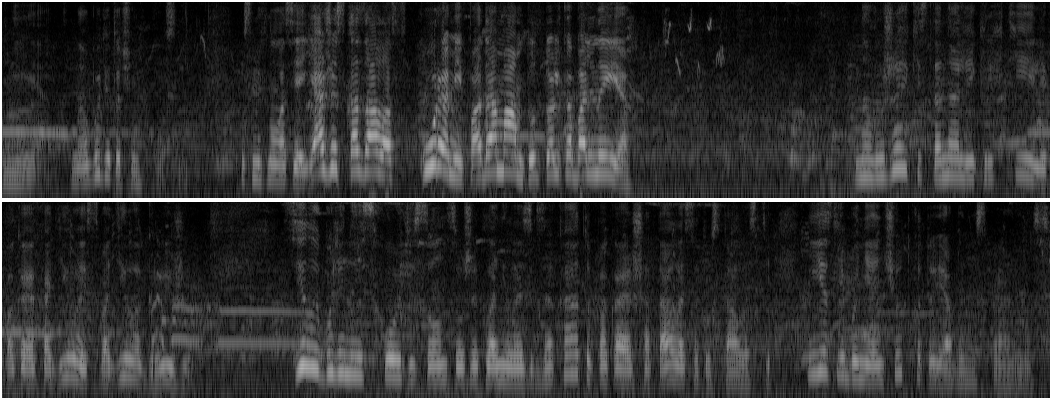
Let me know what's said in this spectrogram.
«Нет, но будет очень вкусно». Усмехнулась я. «Я же сказала, с курами по домам, тут только больные!» На лужайке стонали и кряхтели, пока я ходила и сводила грыжи. Силы были на исходе, солнце уже клонилось к закату, пока я шаталась от усталости. Если бы не Анчутка, то я бы не справилась.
